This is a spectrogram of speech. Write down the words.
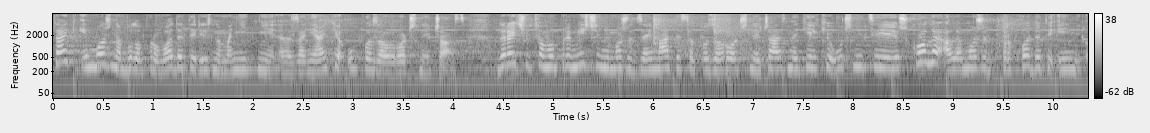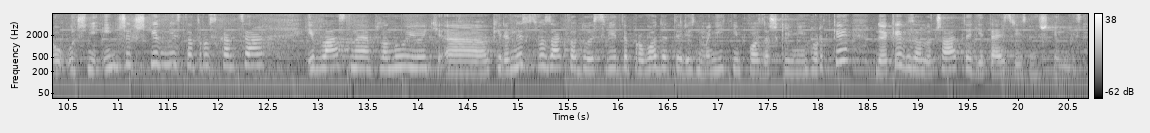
так і можна було проводити різноманітні е, заняття у позаурочний час. До речі, в цьому приміщенні можуть займатися позаурочний час не тільки учні цієї школи, але можуть приходити і учні інших шкіл міста Трускавця. І власне планують е, керівництво закладу освіти проводити різноманітні позашкільні гуртки, до яких залучати дітей з різних шкіл міста.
